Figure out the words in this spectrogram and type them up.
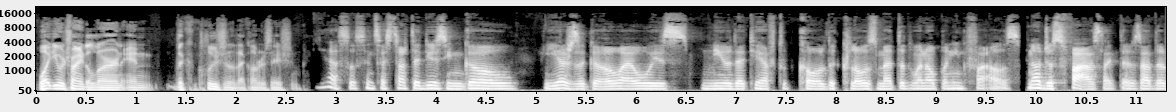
what you were trying to learn, and the conclusion of that conversation? Yeah, so since I started using Go years ago, I always knew that you have to call the close method when opening files. Not just files, like there's other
